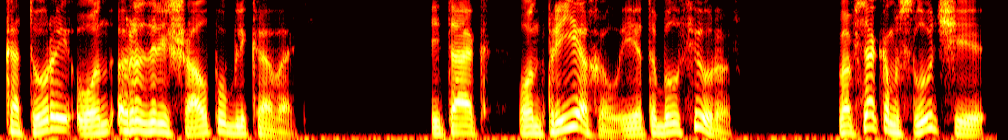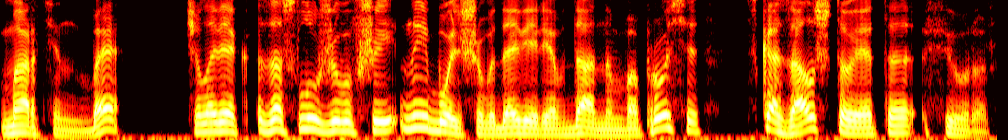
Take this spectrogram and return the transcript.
которые он разрешал публиковать. Итак, он приехал, и это был фюрер. Во всяком случае, Мартин Б., человек, заслуживавший наибольшего доверия в данном вопросе, сказал, что это фюрер.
